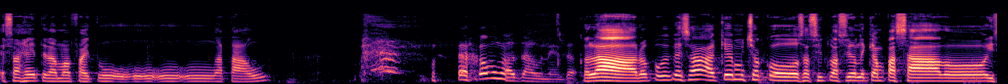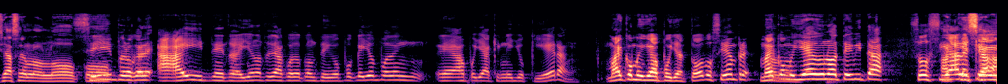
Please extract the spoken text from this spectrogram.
Esa, gente nada más falta un, un, ataúd. ¿Cómo un? Claro, porque aquí hay muchas cosas, situaciones que han pasado y se hacen los locos. Sí, pero que ahí, Neto, yo no estoy de acuerdo contigo, porque ellos pueden eh, apoyar a quien ellos quieran. Michael Miguel apoya todo siempre. Michael Miguel es una activista sociales que en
